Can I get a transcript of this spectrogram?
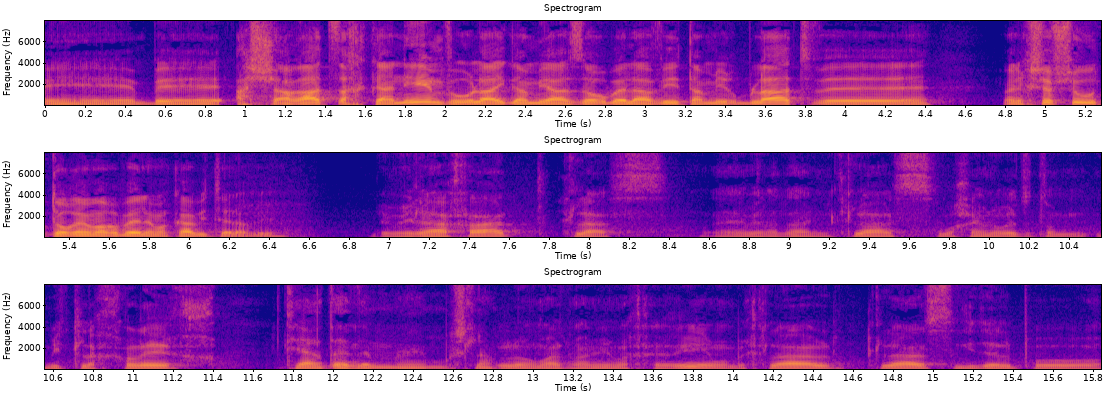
אה, בהשארת שחקנים, ואולי גם יעזור בלהביא את אמיר בלאט, ו... ואני חושב שהוא תורם הרבה למכבי תל אביב. במילה אחת, class. אה, בן אדם class, בחיים לא ראיתי אותו מתלכלך, תיארת את זה מושלם. לעומת מאמנים אחרים, או בכלל, class, גידל פה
